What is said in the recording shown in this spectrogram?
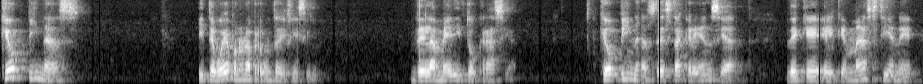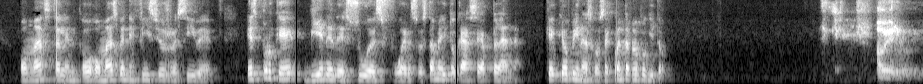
qué opinas, y te voy a poner una pregunta difícil, de la meritocracia. ¿Qué opinas de esta creencia de que el que más tiene o más talento o más beneficios recibe, es porque viene de su esfuerzo. Esta meritocracia plana. ¿Qué, qué opinas, José? Cuéntame un poquito. A ver,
